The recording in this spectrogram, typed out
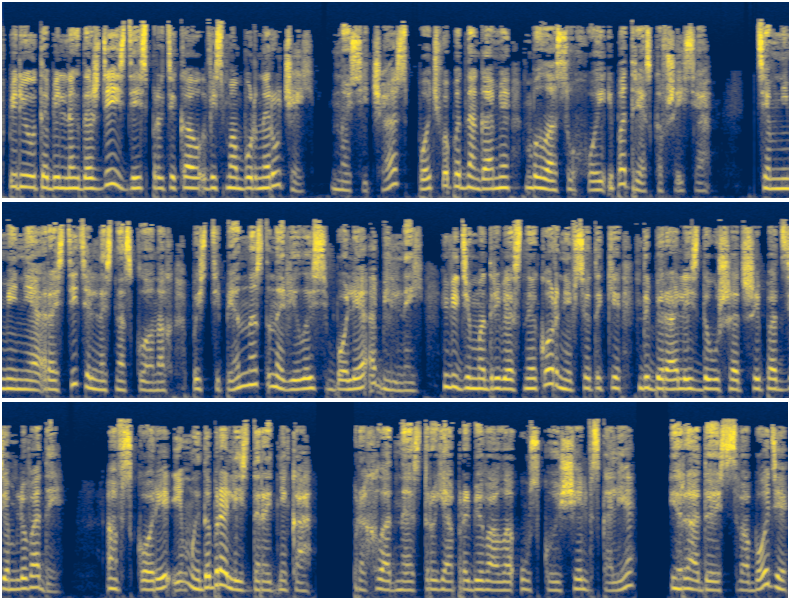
В период обильных дождей здесь протекал весьма бурный ручей, но сейчас почва под ногами была сухой и потрескавшейся. Тем не менее, растительность на склонах постепенно становилась более обильной. Видимо, древесные корни все таки добирались до ушедшей под землю воды. А вскоре и мы добрались до родника. Прохладная струя пробивала узкую щель в скале и, радуясь свободе,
